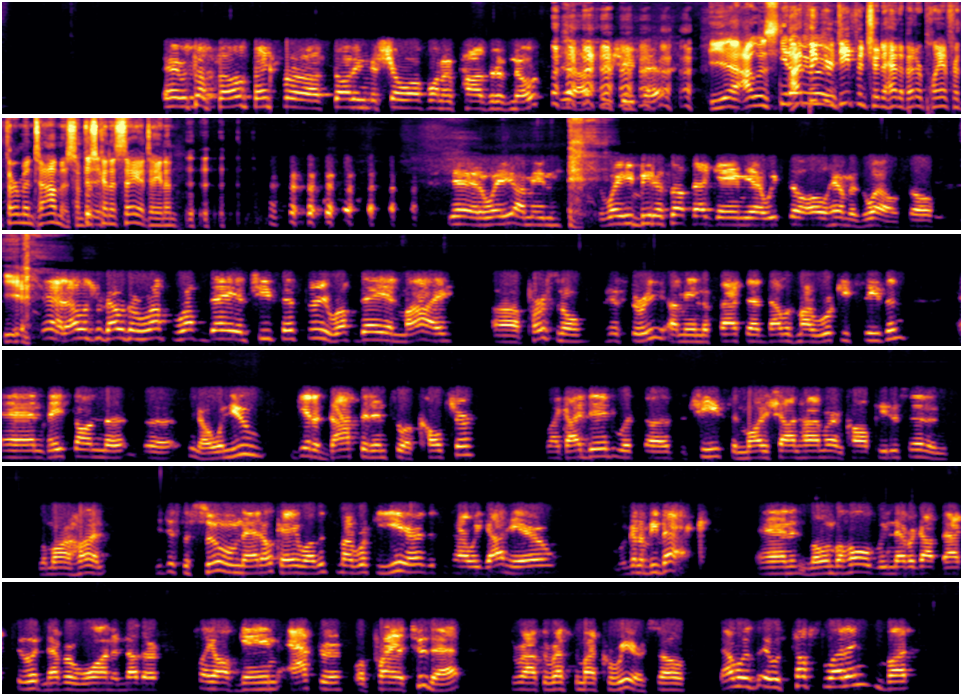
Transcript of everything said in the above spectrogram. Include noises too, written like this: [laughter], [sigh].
Hey, what's up, fellas? Thanks for uh, starting the show off on a positive note. Yeah, I appreciate that. [laughs] Yeah, I was. You know, I we think were- your defense should have had a better plan for Thurman Thomas. I'm just going to say it, Danan. [laughs] Yeah, the way I mean, the way he beat us up that game, yeah, we still owe him as well. So yeah, [laughs] yeah, that was that was a rough, rough day in Chiefs history, rough day in my uh, personal history. I mean, the fact that that was my rookie season, and based on the the you know when you get adopted into a culture like I did with uh, the Chiefs and Marty Schottenheimer and Carl Peterson and Lamar Hunt, you just assume that okay, well, this is my rookie year. This is how we got here. We're going to be back. And lo and behold, we never got back to it. Never won another playoff game after or prior to that throughout the rest of my career. So that was it was tough sledding, but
